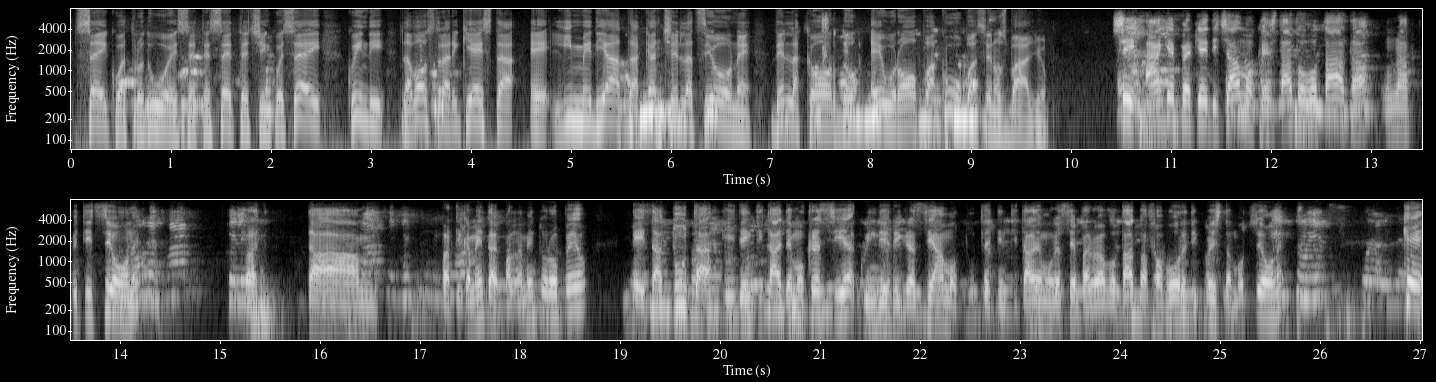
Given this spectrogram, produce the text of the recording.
642 7756, quindi la vostra richiesta è l'immediata cancellazione dell'accordo Europa-Cuba, se non sbaglio. Sì, anche perché diciamo che è stata votata una petizione da, praticamente dal Parlamento europeo e da tutta Identità e Democrazia, quindi ringraziamo tutta Identità e Democrazia per aver votato a favore di questa mozione, che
